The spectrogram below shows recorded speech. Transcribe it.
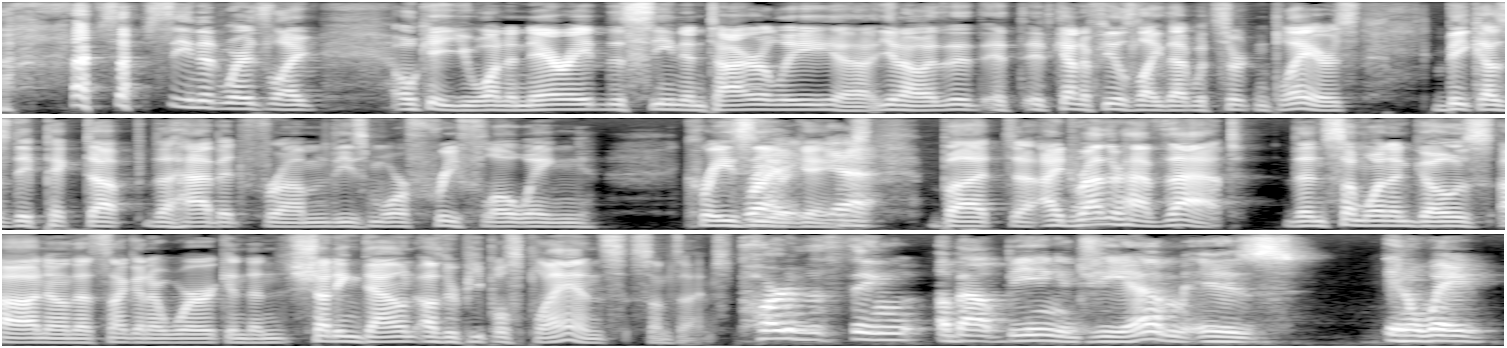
i've seen it where it's like okay you want to narrate this scene entirely uh, you know it, it, it kind of feels like that with certain players because they picked up the habit from these more free flowing crazier Right, games yeah. but uh, i'd rather have that than someone that goes, oh no, that's not going to work, and then shutting down other people's plans sometimes. Part of the thing about being a GM is, in a way,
